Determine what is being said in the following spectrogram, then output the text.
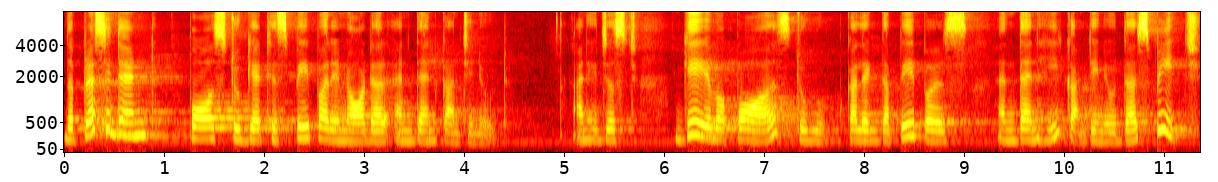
The president paused to get his paper in order and then continued. And he just gave a pause to collect the papers and then he continued the speech.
